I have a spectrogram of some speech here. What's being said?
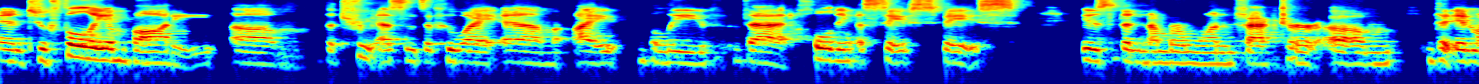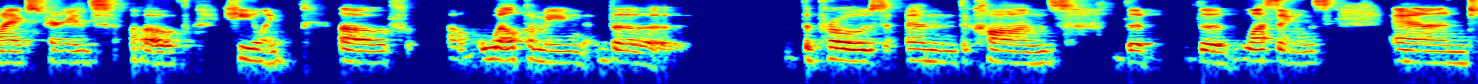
and to fully embody um, the true essence of who I am, I believe that holding a safe space is the number one factor um, that in my experience of healing, of um, welcoming the the pros and the cons, the the blessings and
